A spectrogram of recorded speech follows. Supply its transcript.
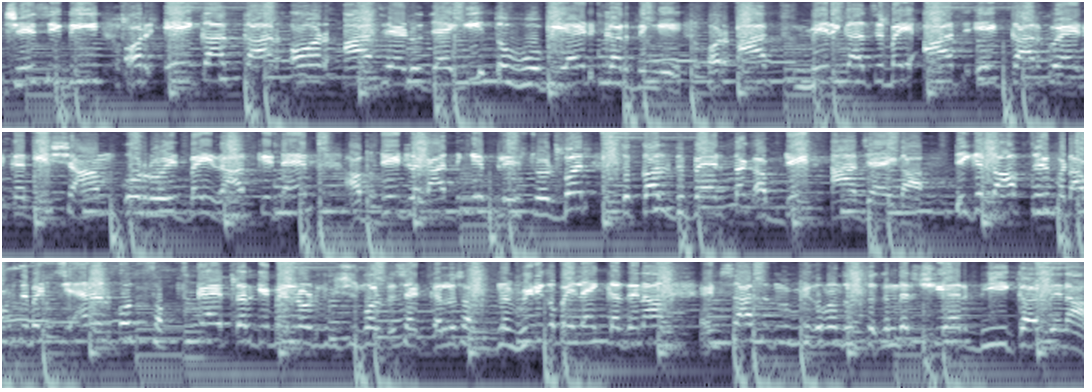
जेसीबी और एक आध कार और आज ऐड हो जाएगी तो वो भी ऐड कर देंगे। और आज मेरे ख्याल से भाई, आज एक कार को ऐड करके शाम को रोहित भाई रात के टाइम अपडेट लगा देंगे प्ले स्टोर पर। तो कल दोपहर तक अपडेट आ जाएगा। ठीक है तो आप सभी फटाफट से भाई चैनल को सब्सक्राइब करके बेल नोटिफिकेशन बॉल पर सेट कर लो। सब अपने वीडियो को भाई लाइक कर देना एंड साथ साथ वीडियो को अपने दोस्तों के अंदर शेयर भी कर देना।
